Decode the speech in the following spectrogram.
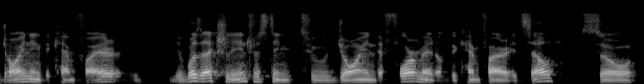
joining the campfire. It it was actually interesting to join the format of the campfire itself. So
